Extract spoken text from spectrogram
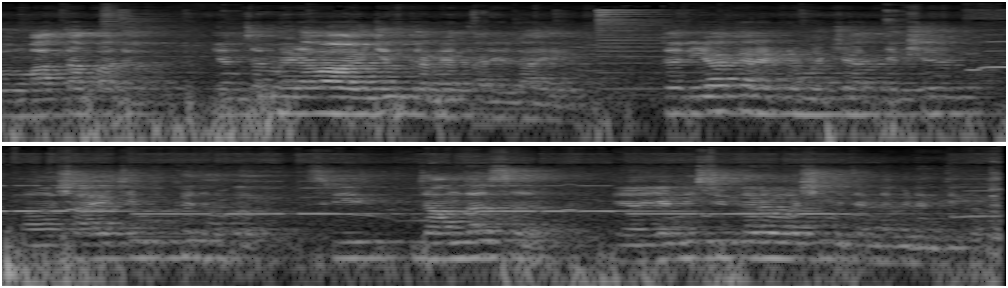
व माता पालक यांचा मेळावा आयोजित करण्यात आलेला आहे. तर या कार्यक्रमाचे अध्यक्ष शाळेचे मुख्याध्यापक श्री जामदार सर यांनी स्वीकारावं अशी मी त्यांना विनंती करतो.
